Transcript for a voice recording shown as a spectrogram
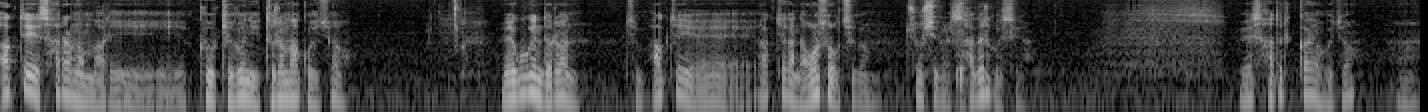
악재의 사라는 말이 그 격언이 들어맞고 있죠 외국인들은 지금 악재에 악재가 나올수록 지금 주식을 사들이고 있어요. 왜 사들일까요? 그죠? 어.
